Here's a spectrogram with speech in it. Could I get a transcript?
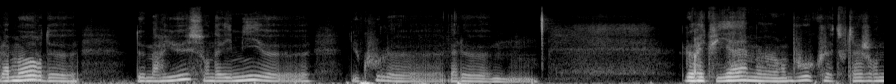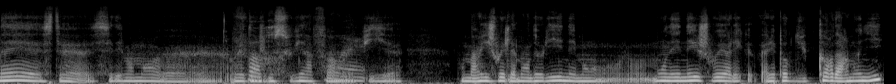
la mort de, de, Marius, on avait mis euh, du coup le, bah, le, le requiem en boucle toute la journée. C'est des moments euh, dont je me souviens fort. Et puis mon mari jouait de la mandoline et mon, mon aîné jouait à l'époque du corps d'harmonie.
